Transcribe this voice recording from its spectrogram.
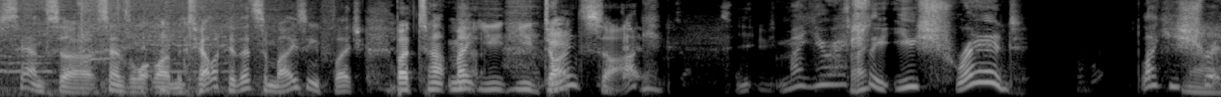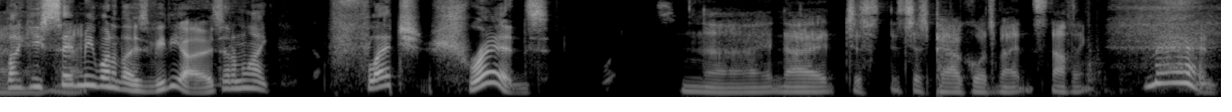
Sounds uh, sounds a lot like Metallica. That's amazing, Fletch. But uh, mate, you, you don't suck, You- mate. You're actually you shred, like you shred. No, like you send no. me one of those videos, and I'm like, Fletch shreds, No, no, it just it's just power chords, mate. It's nothing. man.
